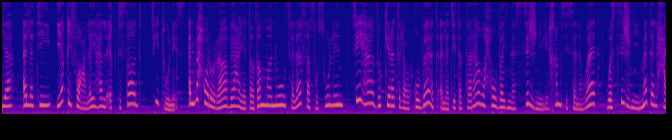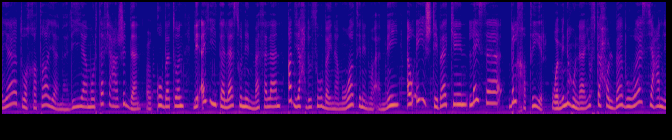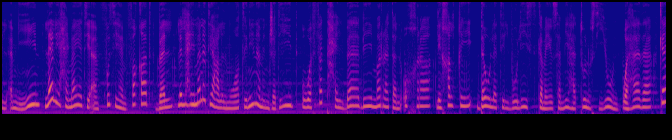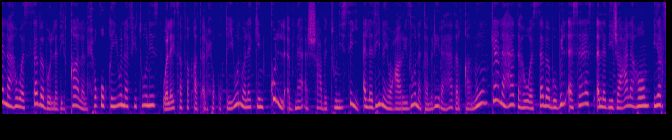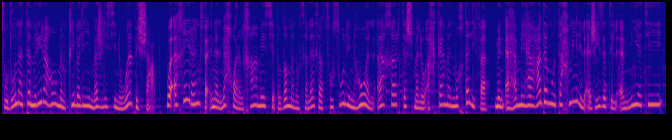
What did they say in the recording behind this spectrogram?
التي يقف عليها الاقتصاد في تونس. المحور الرابع يتضمن ثلاث فصول فيها ذكرت العقوبات التي تتراوح بين السجن لخمس سنوات والسجن مدى الحياة وخطايا مالية مرتفعة جدا، عقوبة لأي تلاسن مثلا قد يحدث بين مواطن وأمني أو أي اشتباك ليس بالخطير، ومن هنا يفتح الباب واسعا للأمنيين لا لحماية أنفسهم فقط بل للهيمنة على المواطنين من جديد وفتح الباب مرة أخرى لخلق دولة البوليس كما يسميها التونسيون. وهذا كان هو السبب الذي قال الحقوقيون في تونس وليس فقط الحقوقيون ولكن كل أبناء الشعب التونسي الذين يعارضون تمرير هذا القانون. كان هذا هو السبب بالأساس الذي جعلهم يرفضون تمريره من قبل مجلس نواب الشعب. وأخيرا فإن المحور الخامس يتضمن ثلاث فصول هو الآخر تشمل احكاما مختلفة من أهمها عدم تحميل الأجهزة الأمنية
